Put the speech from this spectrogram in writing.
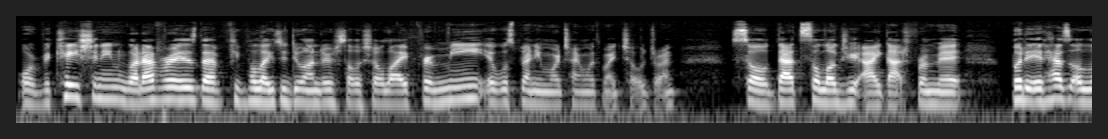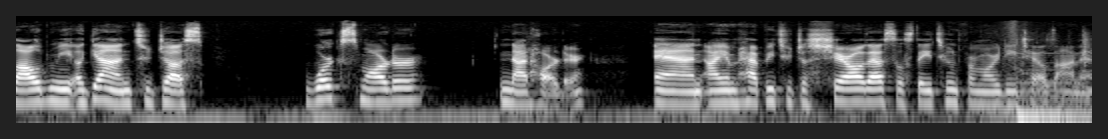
or vacationing, whatever it is that people like to do under social life. For me, it was spending more time with my children. So that's the luxury I got from it. But it has allowed me, again, to just work smarter, not harder. And I am happy to just share all that. So stay tuned for more details on it.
